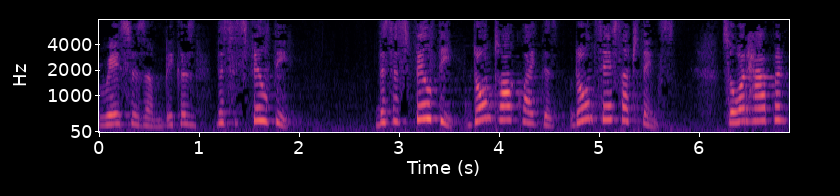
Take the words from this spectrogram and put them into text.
racism because this is filthy. This is filthy. Don't talk like this. Don't say such things. So what happened?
